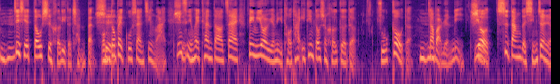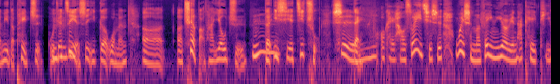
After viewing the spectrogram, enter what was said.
嗯哼，这些都是合理的成本，我们都被估算进来。因此，你会看到在非营利幼儿园里头，它一定都是合格的。足够的教保人力，也有适当的行政人力的配置。我觉得这也是一个我们呃。呃，确保它优质的一些基础是对。OK，好，所以其实为什么非营利幼儿园它可以提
